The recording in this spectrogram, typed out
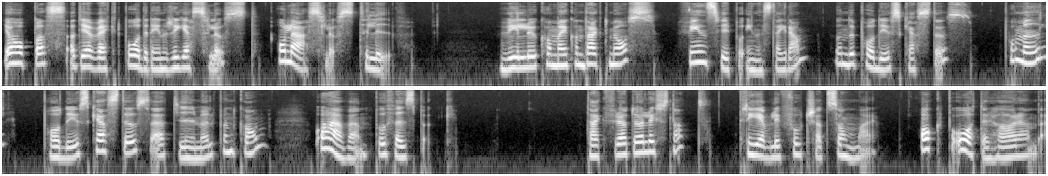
Jag hoppas att jag väckt både din reslust och läslust till liv. Vill du komma i kontakt med oss finns vi på Instagram under Podius Castus, på mejl podiuscastus.gmail.com och även på Facebook. Tack för att du har lyssnat. Trevlig fortsatt sommar och på återhörande.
